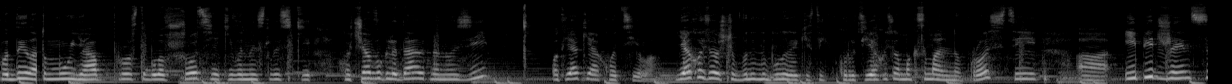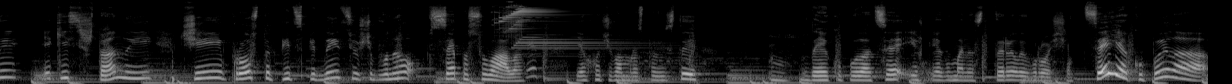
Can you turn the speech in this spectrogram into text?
ходила. Тому я просто була в шоці, які вони слизькі. Хоча виглядають на нозі. От як я хотіла. Я хотіла, щоб вони не були якісь такі круті. Я хотіла максимально прості. А, і під джинси, якісь штани, чи просто під спідницю, щоб воно все пасувало. Я хочу вам розповісти, де я купила це і як в мене стирили гроші. Це я купила,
